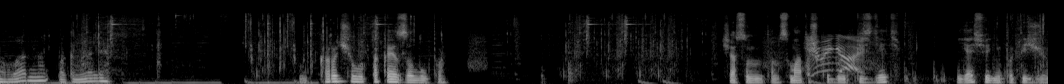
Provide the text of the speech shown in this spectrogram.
Ну ладно, погнали. Короче, вот такая залупа. Сейчас он там с матушкой будет пиздеть. Я сегодня попизжу.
